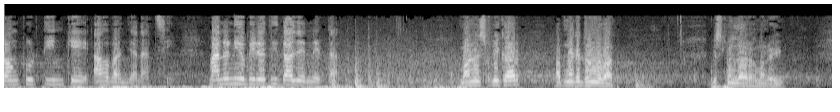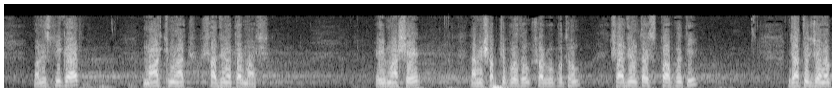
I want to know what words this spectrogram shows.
রংপুর তিনকে আহ্বান জানাচ্ছি। মাননীয় বিরোধী দলের নেতা। মাননীয় স্পিকার, আপনাকে ধন্যবাদ। বিসমিল্লাহ রহমান রহিম। মাননীয় স্পিকার মার্চ মাস, স্বাধীনতার মাস। এই মাসে আমি সবচেয়ে প্রথম, সর্বপ্রথম স্বাধীনতার স্থপতি জাতির জনক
